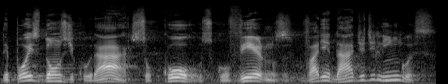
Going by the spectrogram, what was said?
Depois, dons de curar, socorros, governos, variedade de línguas.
